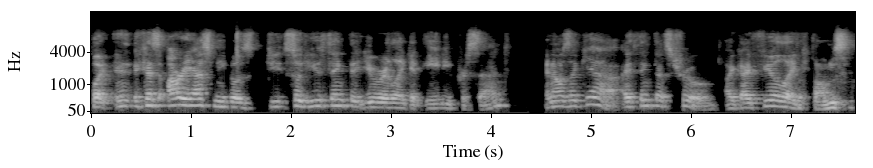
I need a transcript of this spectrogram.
but eh, because ari asked me goes do you, so do you think that you were like at 80% and i was like yeah i think that's true. Like i feel like the thumbs?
